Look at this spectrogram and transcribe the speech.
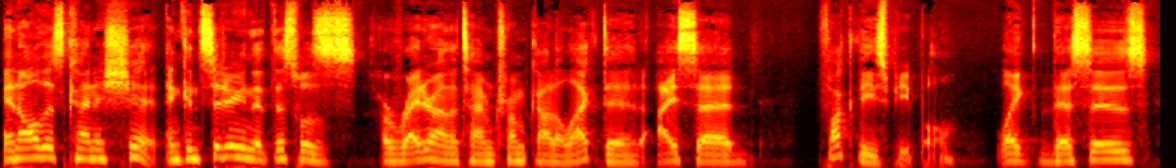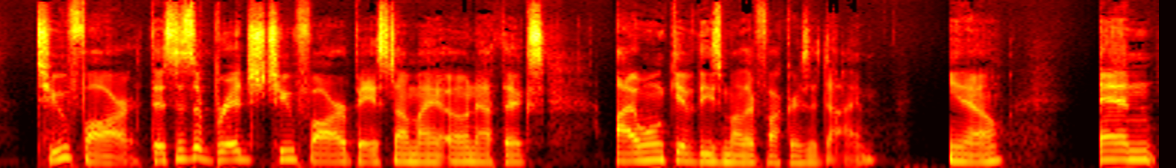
and all this kind of shit. And considering that this was right around the time Trump got elected, I said, fuck these people. Like, this is too far. This is a bridge too far based on my own ethics. I won't give these motherfuckers a dime, you know? And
